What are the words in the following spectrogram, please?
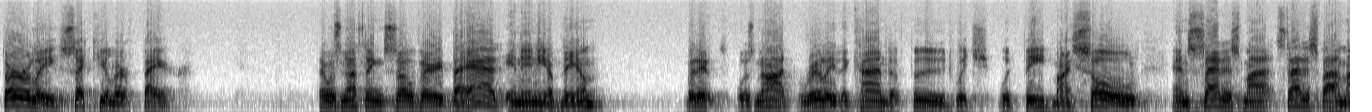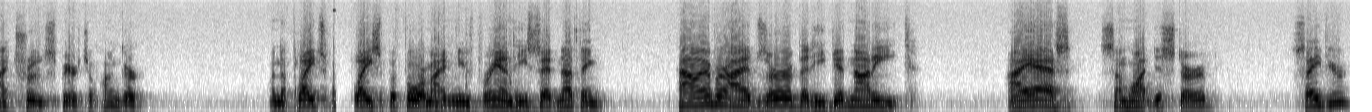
Thoroughly secular fare. There was nothing so very bad in any of them, but it was not really the kind of food which would feed my soul and satisfy, satisfy my true spiritual hunger. When the plates were placed before my new friend, he said nothing. However, I observed that he did not eat. I asked, somewhat disturbed, Savior,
